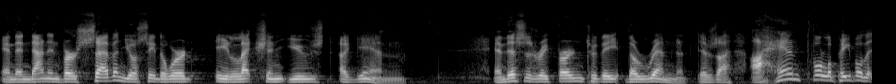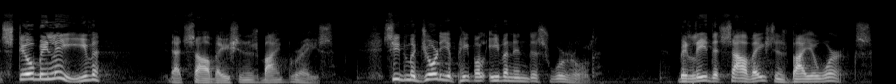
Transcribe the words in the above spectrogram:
And then down in verse 7, you'll see the word election used again. And this is referring to the, the remnant. There's a, a handful of people that still believe that salvation is by grace. See, the majority of people, even in this world, believe that salvation is by your works.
